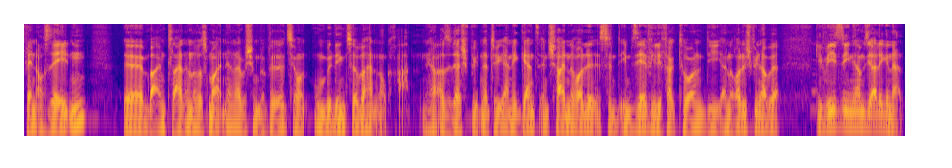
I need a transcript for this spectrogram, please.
wenn auch selten, äh, bei einem kleinen Aneurysma in einer bestimmten Lokalisation unbedingt zur Behandlung raten. Ja, also das spielt natürlich eine ganz entscheidende Rolle. Es sind eben sehr viele Faktoren, die eine Rolle spielen, aber die wesentlichen haben Sie alle genannt.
